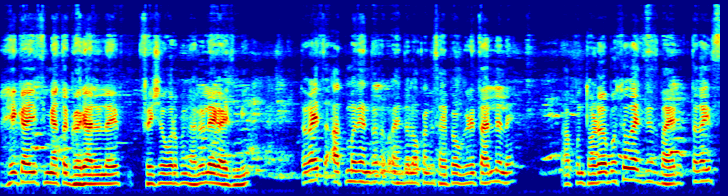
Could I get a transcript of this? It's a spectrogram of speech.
हे काहीच मी आता घरी आलेलो आहे. फ्रेश वगैरे पण झालेलो आहे गाईज मी. तर काहीच आतमध्ये यांचा यांच्या लोकांचा स्वयंपाक वगैरे चाललेला आहे. आपण थोडं वेळ बसू गाईज बाहेर. तर काहीच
